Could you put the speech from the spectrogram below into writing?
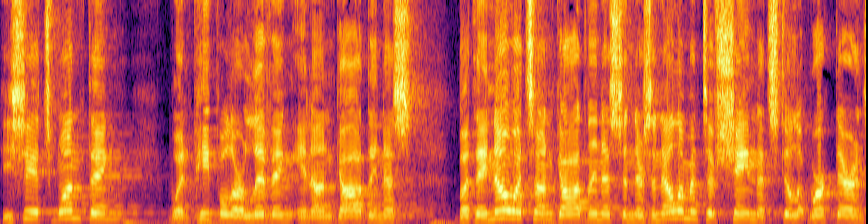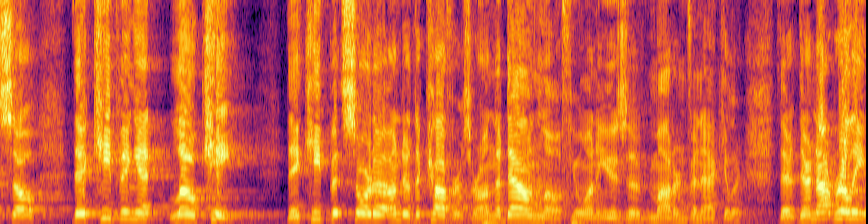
You see, it's one thing when people are living in ungodliness, but they know it's ungodliness, and there's an element of shame that's still at work there, and so they're keeping it low key. They keep it sort of under the covers or on the down low, if you want to use a modern vernacular. They're, they're not really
